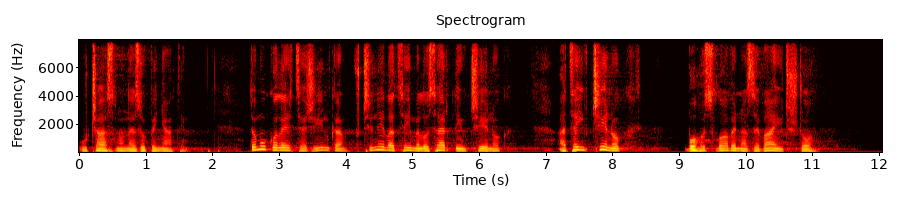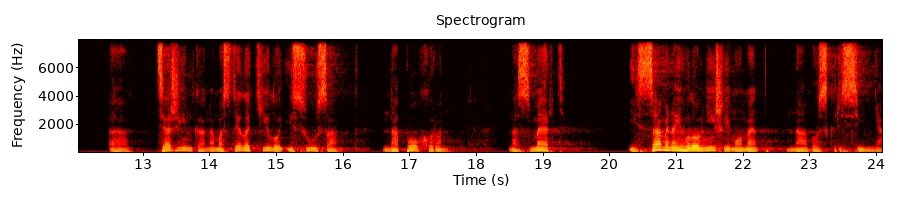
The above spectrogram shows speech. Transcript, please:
учасно не зупиняти. Тому, коли ця жінка вчинила цей милосердний вчинок, а цей вчинок богослови називають, що е, ця жінка намастила тіло Ісуса на похорон, на смерть, і саме найголовніший момент на Воскресіння.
